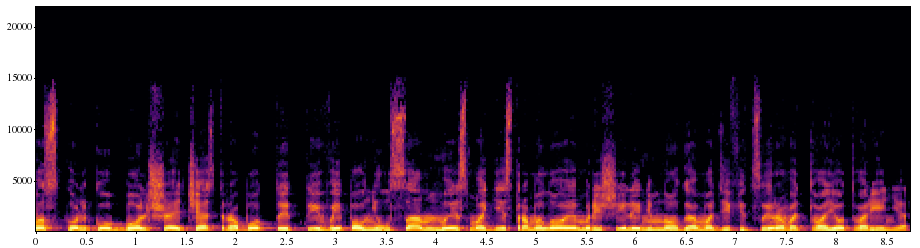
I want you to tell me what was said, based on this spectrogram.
Поскольку большую часть работы ты выполнил сам, мы с магистром Элоем решили немного модифицировать твое творение.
